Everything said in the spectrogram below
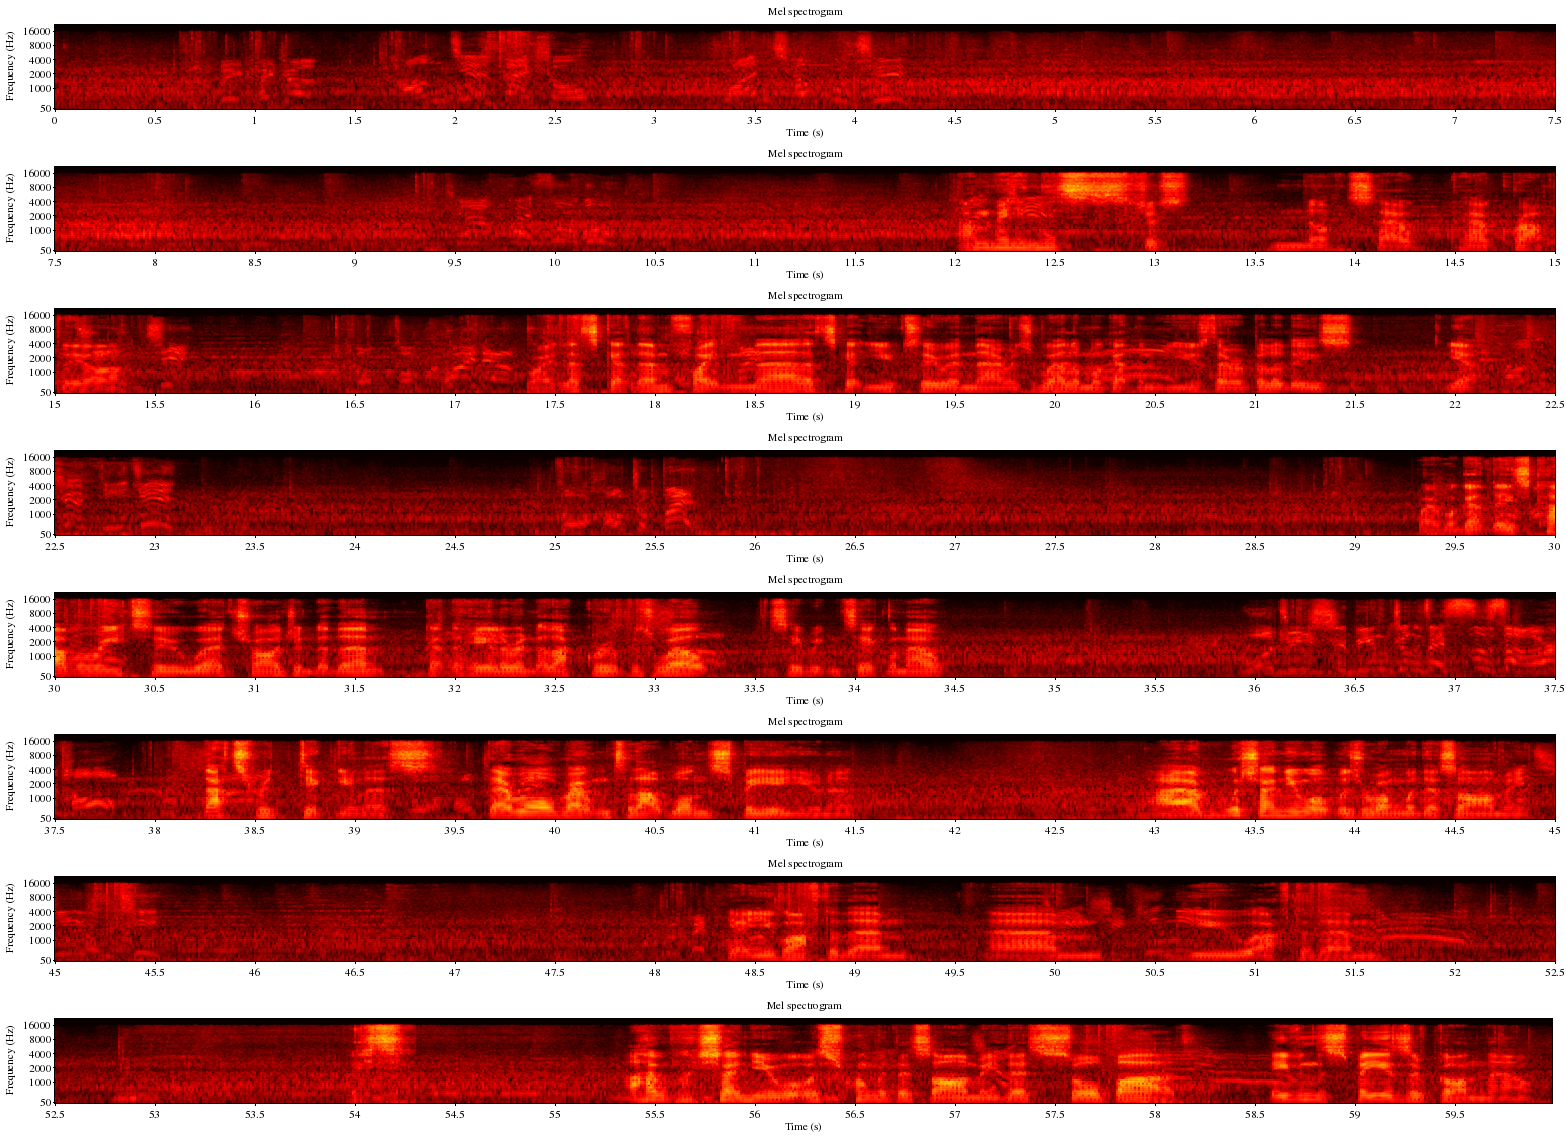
I mean, it's just nuts how, how crap they are. Right, let's get them fighting there. Let's get you two in there as well, and we'll get them to use their abilities. Yeah. Right, we'll get these cavalry to uh, charge into them. Get the healer into that group as well. See if we can take them out. That's ridiculous. They're all routing to that one spear unit. I wish I knew what was wrong with this army. Yeah, you go after them. Um, you after them. I wish I knew what was wrong with this army. They're so bad. Even the spears have gone now.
